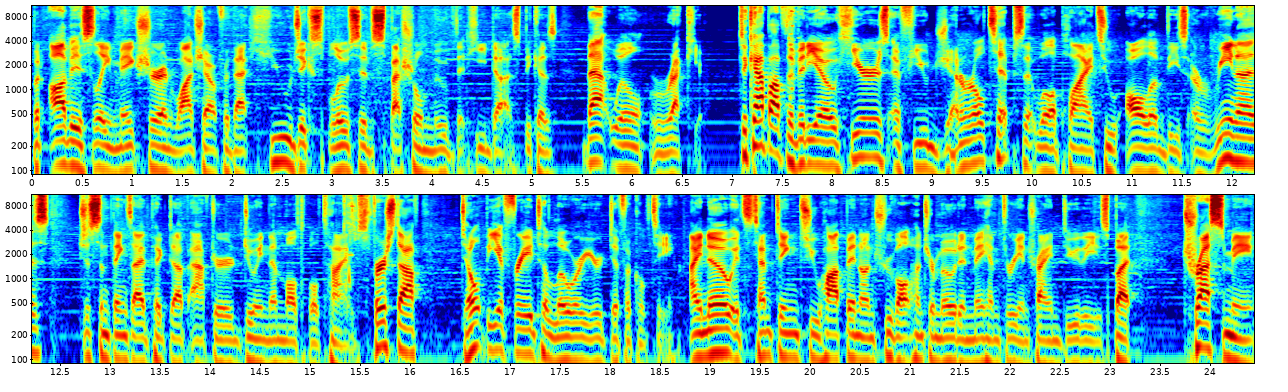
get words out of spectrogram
but obviously make sure and watch out for that huge explosive special move that he does, because that will wreck you. To cap off the video, here's a few general tips that will apply to all of these arenas, just some things I picked up after doing them multiple times. First off, don't be afraid to lower your difficulty. I know it's tempting to hop in on True Vault Hunter mode in Mayhem 3 and try and do these, but trust me,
